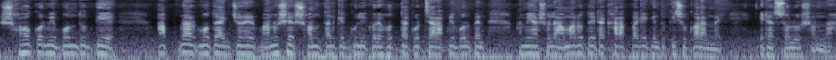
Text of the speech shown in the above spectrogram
সহকর্মী বন্দুক দিয়ে আপনার মতো একজনের মানুষের সন্তানকে গুলি করে হত্যা করছে। আর আপনি বলবেন, আমি আসলে আমারও তো এটা খারাপ লাগে, কিন্তু কিছু করার নাই। এটা সলিউশন না।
